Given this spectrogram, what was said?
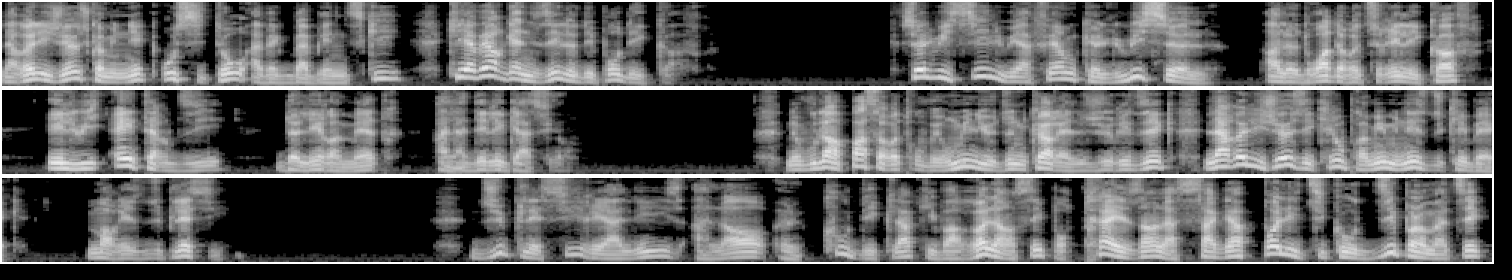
La religieuse communique aussitôt avec Babinski, qui avait organisé le dépôt des coffres. Celui-ci lui affirme que lui seul a le droit de retirer les coffres et lui interdit de les remettre à la délégation. Ne voulant pas se retrouver au milieu d'une querelle juridique, la religieuse écrit au premier ministre du Québec, Maurice Duplessis. Duplessis réalise alors un coup d'éclat qui va relancer pour 13 ans la saga politico-diplomatique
